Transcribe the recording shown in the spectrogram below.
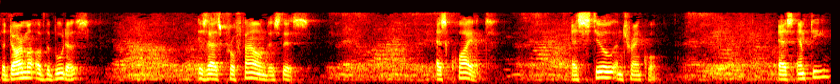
The Dharma of the Buddhas is as profound as this, as quiet, as still and tranquil, as empty,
